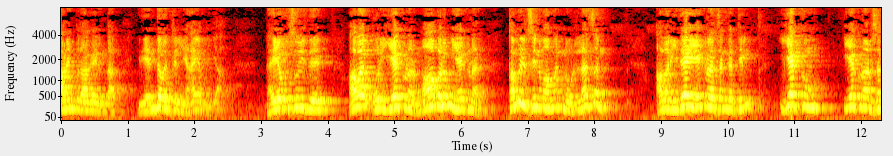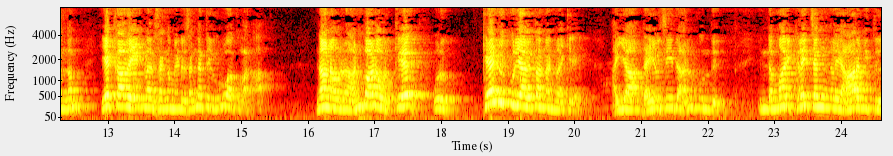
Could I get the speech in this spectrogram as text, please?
ஆரம்பிப்பதாக இருந்தார். இது எந்த விதத்தில் நியாயம் ஐயா? தயவு செய்து அவர் ஒரு இயக்குனர் மாபெரும் இயக்குனர் தமிழ் சினிமாவின் ஒரு லெசன். அவர் இதே இயக்குனர் சங்கத்தில் இயக்கும் இயக்குனர் சங்கம் இயக்காத இயக்குனர் சங்கம் என்ற சங்கத்தை உருவாக்குவாரா? நான் அவர் அன்பான ஒரு கே ஒரு கேள்விக்குறியாகத்தான் நான் வைக்கிறேன். ஐயா தயவு செய்து அருள் கூர்ந்து இந்த மாதிரி கிளை சங்கங்களை ஆரம்பித்து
